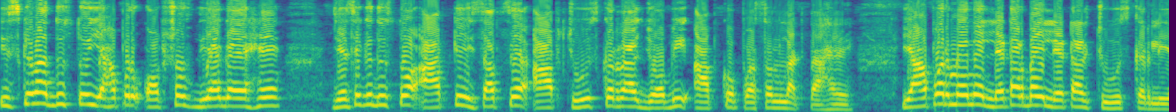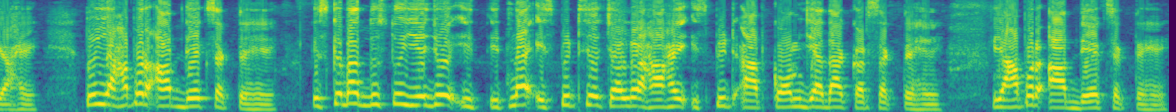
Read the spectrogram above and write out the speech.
इसके बाद दोस्तों, यहाँ पर ऑप्शंस दिया गया है। जैसे कि दोस्तों, आपके हिसाब से आप चूज़ कर रहा है, जो भी आपको पसंद लगता है। यहाँ पर मैंने लेटर बाई लेटर चूज़ कर लिया है। तो यहाँ पर आप देख सकते हैं। इसके बाद दोस्तों, ये जो इतना स्पीड से चल रहा है स्पीड आप कम ज़्यादा कर सकते हैं। यहाँ पर आप देख सकते हैं।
